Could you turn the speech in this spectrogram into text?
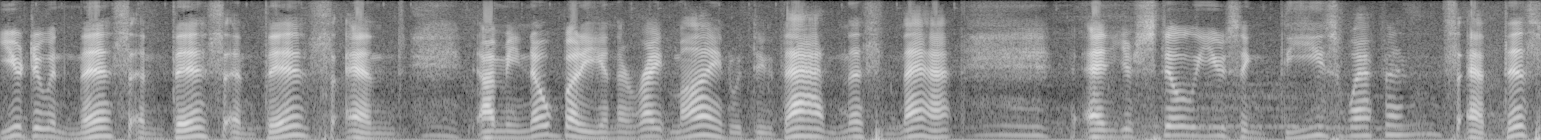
You're doing this and this and this and I mean nobody in their right mind would do that and this and that. And you're still using these weapons at this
